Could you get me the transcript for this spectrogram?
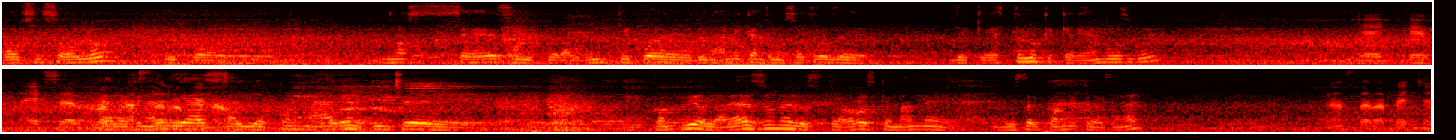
por sí solo y por, no sé si por algún tipo de dinámica entre nosotros de, de que esto es lo que queremos, güey. Y hay que hacerlo Pero al final del día no. salió con madre el pinche. eh, el cómic. La verdad es uno de los trabajos que más me, me gusta el cómic personal. Hasta la fecha.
